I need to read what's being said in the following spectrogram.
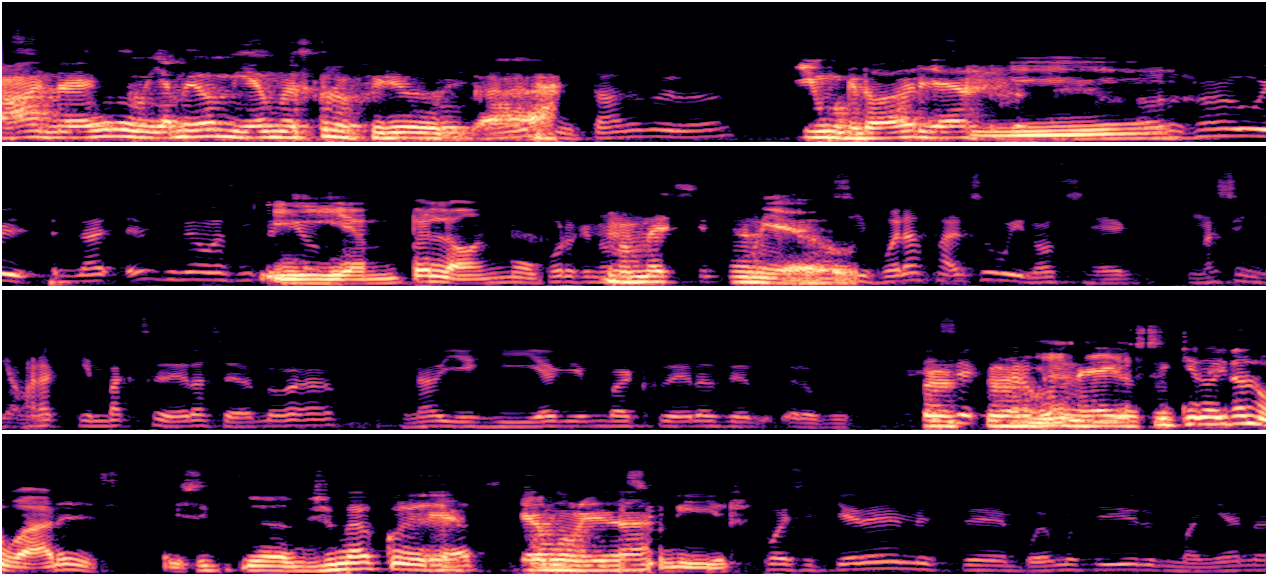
Ah, negro, ya me dio miedo, me escalofrío, güey. Ah, putada, ¿verdad? Y como que te va a ver ya. Sí. Ajá, güey. Ese sí me da bastante miedo. Y en pelona. Porque no, no me da miedo. Si fuera falso, güey, no sé. Una señora, ¿quién va a acceder a hacerlo, una viejilla que va a acceder a hacer, pero pues... Pero, ese, pero yo, sí quiero ir a lugares. Yo sí, quiero, me da curiosidad. Ir. Pues si quieren, este, podemos ir mañana.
